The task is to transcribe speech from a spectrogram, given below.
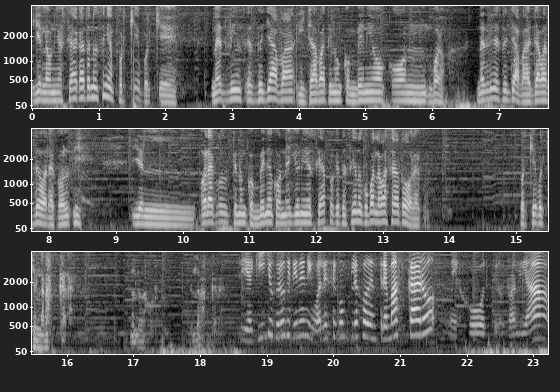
Y en la universidad acá te lo enseñan. ¿Por qué? Porque NetBeans es de Java y Java tiene un convenio con. Bueno, NetBeans es de Java, Java es de Oracle. Y, y el Oracle tiene un convenio con X universidad porque te enseñan a ocupar la base de datos Oracle. ¿Por qué? Porque es la más cara. No es la mejor, es la más cara. Sí, aquí yo creo que tienen igual ese complejo de entre más caro, mejor, pero en realidad...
